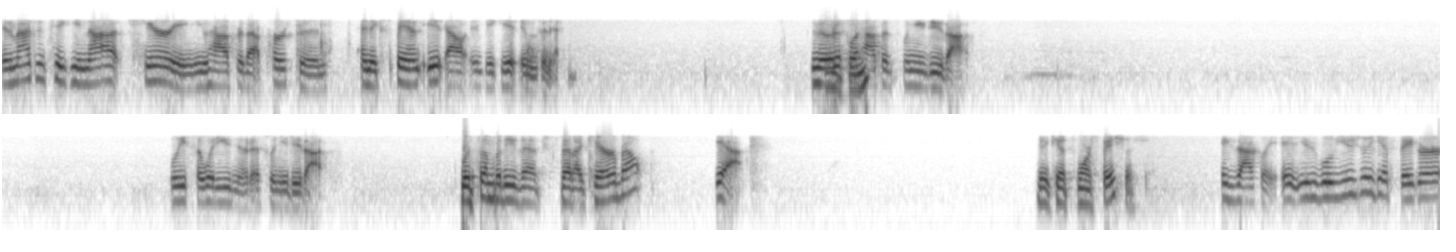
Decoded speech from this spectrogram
And imagine taking that caring you have for that person and expand it out and make it infinite. Notice mm-hmm. what happens when you do that. Lisa, what do you notice when you do that? With somebody that's that I care about? Yeah. It gets more spacious. Exactly. It will usually get bigger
